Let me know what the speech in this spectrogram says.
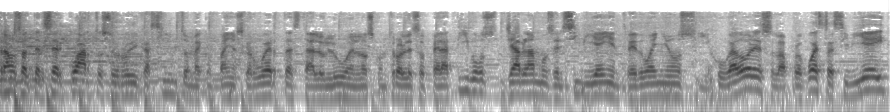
Entramos al tercer cuarto, soy Rudy Jacinto, me acompaña Oscar Huerta, está Lulú en los controles operativos. Ya hablamos del CBA entre dueños y jugadores, la propuesta de CBA.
